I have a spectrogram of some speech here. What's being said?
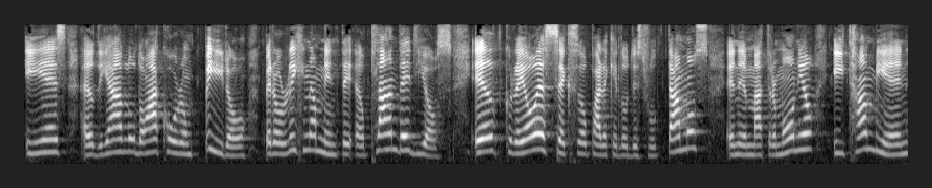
y es el diablo lo ha corrompido, pero originalmente el plan de Dios, Él creó el sexo para que lo disfrutamos en el matrimonio y también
